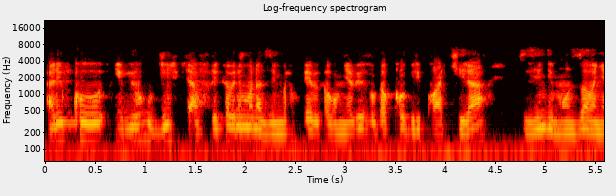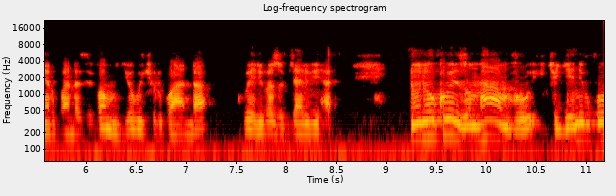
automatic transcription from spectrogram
ariko ibihugu byinshi bya afurika birimo na zimbabwe bikagumya bivuga ko biri kwakira izindi mpunzi z'abanyarwanda ziva mu gihugu cy'u rwanda kubera ibibazo byari bihari. Noneho kubera izo mpamvu icyo gihe ni bwo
